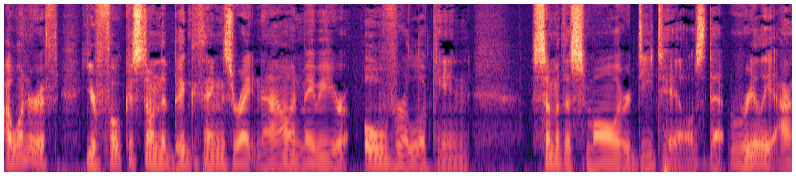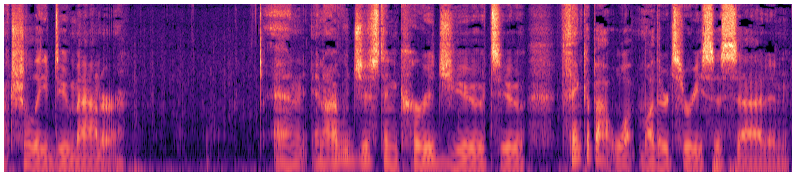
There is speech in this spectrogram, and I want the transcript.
I wonder if you're focused on the big things right now and maybe you're overlooking some of the smaller details that really actually do matter. And and I would just encourage you to think about what Mother Teresa said and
